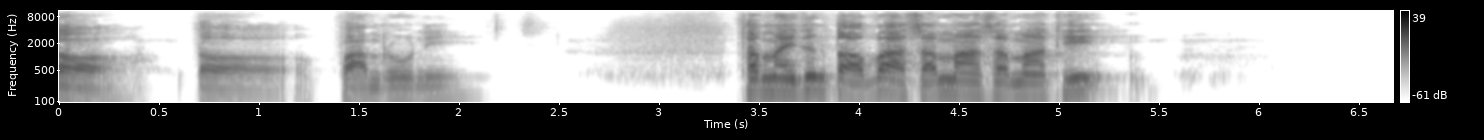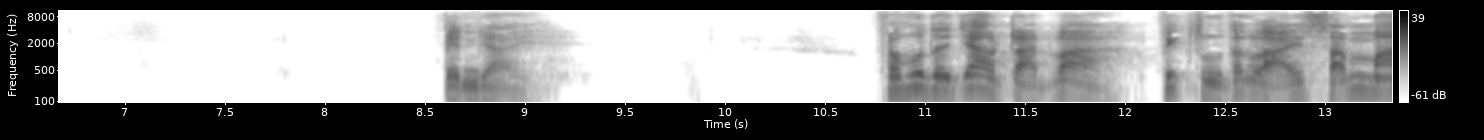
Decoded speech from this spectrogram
ต่อต่อความรู้นี้ทำไมถึงตอบว่าสัมมาสมาธิ เป็นใหญ่ พระพุทธเจ้าตรัสว่า ภิกษุทั้งหลาย สัมมา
